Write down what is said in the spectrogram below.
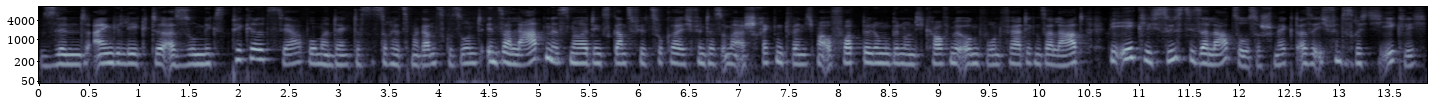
sind eingelegte, also so Mixed Pickles, ja, wo man denkt, das ist doch jetzt mal ganz gesund. In Salaten ist neuerdings ganz viel Zucker. Ich finde das immer erschreckend, wenn ich mal auf Fortbildungen bin und ich kaufe mir irgendwo einen fertigen Salat. Wie eklig süß die Salatsoße schmeckt. Also ich finde es richtig eklig,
